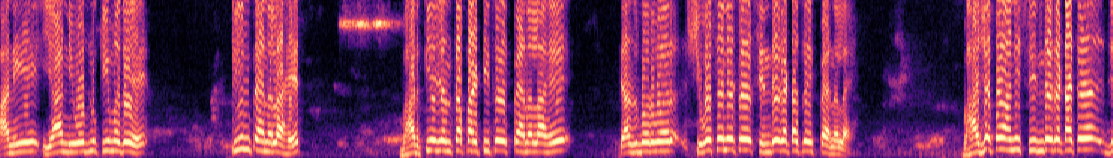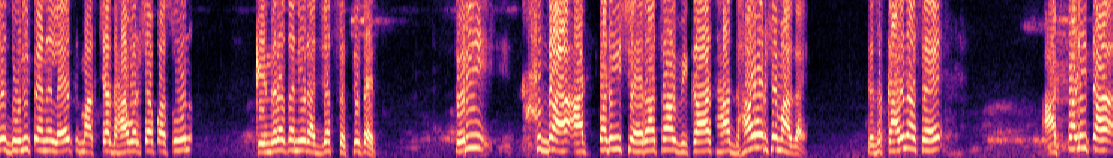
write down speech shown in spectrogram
आणि या निवडणुकीमध्ये तीन पॅनल आहेत. भारतीय जनता पार्टीचं एक पॅनल आहे. त्याचबरोबर शिवसेनेचं शिंदे गटाचं एक पॅनल आहे. भाजप आणि शिंदे गटाचे जे दोन्ही पॅनल आहेत मागच्या दहा वर्षापासून केंद्रात आणि राज्यात सत्तेत आहेत. तरी सुद्धा आटपाडी शहराचा विकास हा दहा वर्ष माग आहे. त्याचं कारण असं आहे आटपाडी ता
